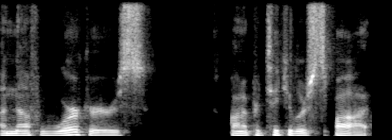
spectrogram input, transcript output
enough workers on a particular spot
